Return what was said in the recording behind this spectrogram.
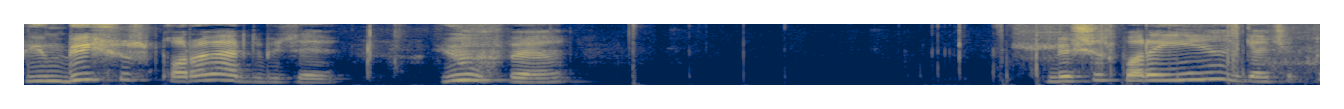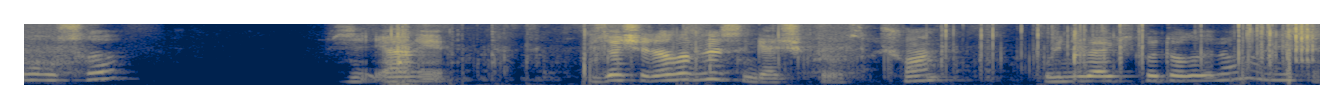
1500 para verdi bize. Yuh be. 500 para iyi. Gerçekte olsa yani güzel şeyler alabilirsin gerçekte olsa. Şu an oyunda belki kötü olabilir ama neyse.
